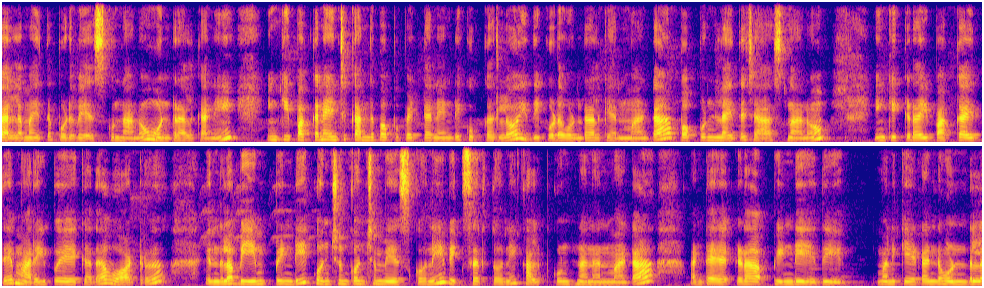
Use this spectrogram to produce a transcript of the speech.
బెల్లం అయితే పొడి వేసుకున్నాను ఉండ్రాలకని. ఇంక ఈ పక్కన నుంచి కందిపప్పు పెట్టానండి కుక్కర్లో. ఇది కూడా ఉండ్రాలకి అనమాట పప్పుండ్లు అయితే చేస్తున్నాను. ఇంక ఇక్కడ ఈ పక్క అయితే మరిగిపోయాయి కదా వాటర్. ఇందులో బియ్యం పిండి కొంచెం కొంచెం వేసుకొని మిక్సర్తోని కలుపుకుంటున్నాను అనమాట అంటే ఇక్కడ పిండి ఇది మనకి ఏంటంటే ఉండల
